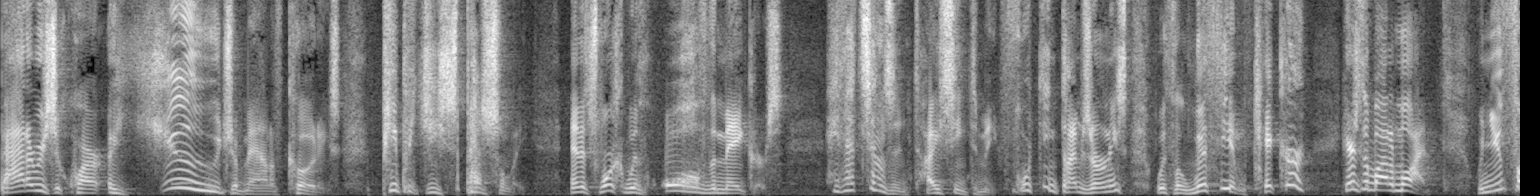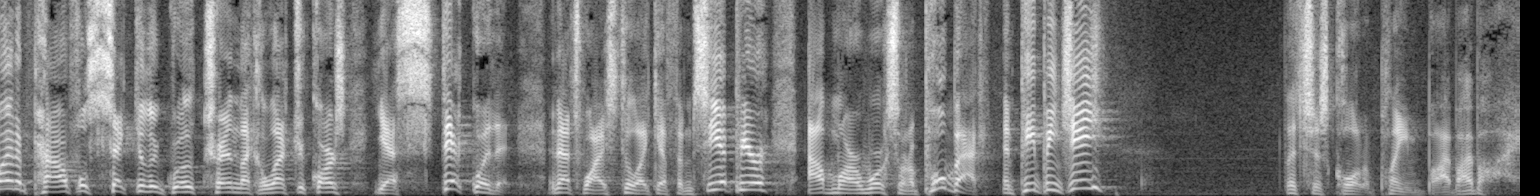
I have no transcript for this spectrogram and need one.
batteries require a huge amount of coatings, PPG specially, and it's working with all of the makers. Hey, that sounds enticing to me. 14 times earnings with a lithium kicker? Here's the bottom line. When you find a powerful secular growth trend like electric cars, you stick with it. And that's why I still like FMC up here. Albemarle works on a pullback. And PPG? Let's just call it a plain bye bye bye.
